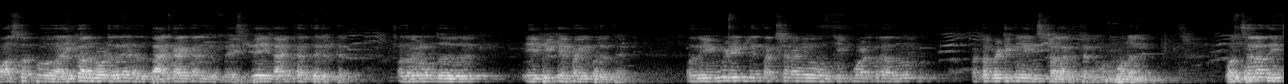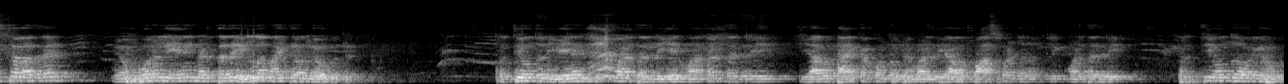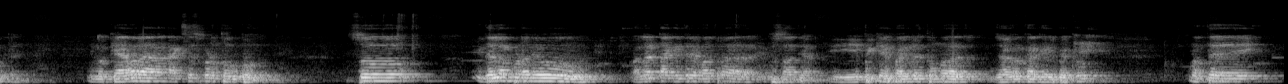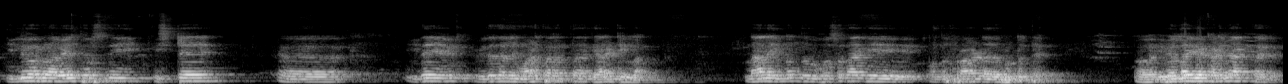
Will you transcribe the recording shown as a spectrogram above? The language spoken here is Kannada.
ವಾಟ್ಸಪ್ ಐಕಾನ್ ನೋಡಿದರೆ ಅದು ಬ್ಯಾಂಕ್ ಐಕಾನ್ ಇರುತ್ತೆ ಎಸ್ ಬಿ ಐ ಬ್ಯಾಂಕ್ ಅಂತ ಇರುತ್ತೆ. ಅದರಲ್ಲಿ ಒಂದು ಎ ಪಿ ಕೆ ಫೈಲ್ ಬರುತ್ತೆ. ಅದು ಇಮಿಡಿಯೇಟ್ಲಿ ತಕ್ಷಣ ನೀವು ಕ್ಲಿಕ್ ಮಾಡ್ತಾರೆ ಅದು ಆಟೋಮೆಟಿಕಲಿ ಇನ್ಸ್ಟಾಲ್ ಆಗುತ್ತೆ ನಿಮ್ಮ ಫೋನಲ್ಲಿ ಒಂದ್ಸಲ ಅದು ಇನ್ಸ್ಟಾಲ್ ಆದರೆ ನೀವು ಫೋನಲ್ಲಿ ಏನೇನು ನಡ್ತದೆ ಎಲ್ಲ ಮಾಹಿತಿ ಅವ್ರಿಗೆ ಹೋಗುತ್ತೆ. ಪ್ರತಿಯೊಂದು ನೀವು ಏನೇನು ಕ್ಲಿಕ್ ಮಾಡ್ತಾ ಇದ್ರಿ, ಏನು ಮಾತಾಡ್ತಾ ಇದ್ರಿ, ಯಾವ ಬ್ಯಾಂಕ್ ಅಕೌಂಟ್ ಓಪನ್ ಮಾಡಿದ್ರಿ, ಯಾವ ಪಾಸ್ವರ್ಡ್ ಕ್ಲಿಕ್ ಮಾಡ್ತಾ ಇದ್ರಿ, ಪ್ರತಿಯೊಂದು ಅವ್ರಿಗೆ ಹೋಗುತ್ತೆ. ನಿಮ್ಮ ಕ್ಯಾಮರಾ ಆಕ್ಸೆಸ್ ಕೂಡ ತಗೋಬಹುದು. ಸೊ ಇದೆಲ್ಲ ಕೂಡ ನೀವು ಅಲರ್ಟ್ ಆಗಿದ್ರೆ ಮಾತ್ರ ಇದು ಸಾಧ್ಯ. ಈ ಎ ಪಿ ಕೆ ಫೈಲ್ ತುಂಬ ಜಾಗರೂಕರಾಗಿರ್ಬೇಕು. ಮತ್ತೆ ಇಲ್ಲಿವರೆಗೂ ನಾವೇನು ತೋರಿಸಿದ್ವಿ, ಇಷ್ಟೇ ಇದೇ ವಿಧದಲ್ಲಿ ಮಾಡ್ತಾರಂತ ಗ್ಯಾರಂಟಿ ಇಲ್ಲ. ನಾಳೆ ಇನ್ನೊಂದು ಹೊಸದಾಗಿ ಒಂದು ಫ್ರಾಡ್ ಹುಟ್ಟುತ್ತೆ. ಇವೆಲ್ಲ ಈಗ ಕಡಿಮೆ ಆಗ್ತಾ ಇದೆ.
